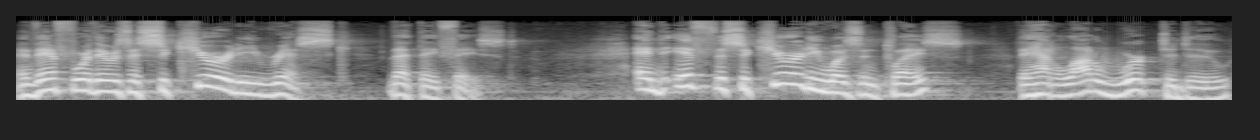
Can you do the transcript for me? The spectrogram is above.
and therefore there was a security risk that they faced. And if the security was in place, they had a lot of work to do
